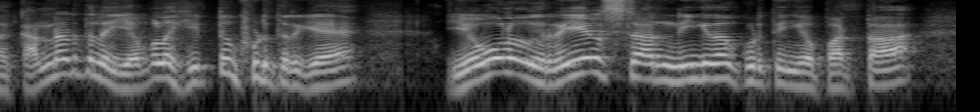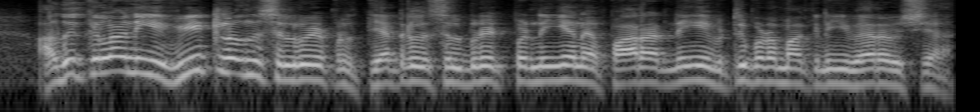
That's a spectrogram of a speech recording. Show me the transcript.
நான் கன்னடத்தில் எவ்வளோ ஹிட்டு கொடுத்துருக்கேன். எவ்வளோ ரியல் ஸ்டார் நீங்கள் தான் கொடுத்தீங்க பட்டம் அதுக்கெல்லாம் நீங்கள் வீட்டில் வந்து செலிப்ரேட் பண்ண தியேட்டரில் செலிப்ரேட் பண்ணீங்க நான் பாராட்டினீங்க வெற்றி படமாக்குனீங்க வேற விஷயம்.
